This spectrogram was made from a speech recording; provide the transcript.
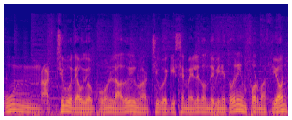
un archivo de audio por un lado y un archivo XML donde viene toda la información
